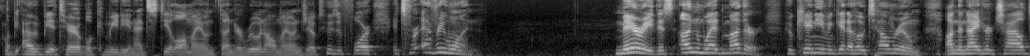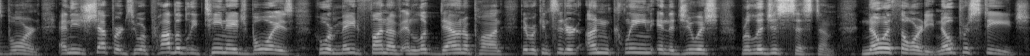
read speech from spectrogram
Be, I would be a terrible comedian. I'd steal all my own thunder, ruin all my own jokes. Who's it for? It's for everyone. Mary, this unwed mother who can't even get a hotel room on the night her child's born, and these shepherds who are probably teenage boys who were made fun of and looked down upon. They were considered unclean in the Jewish religious system. No authority, no prestige.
